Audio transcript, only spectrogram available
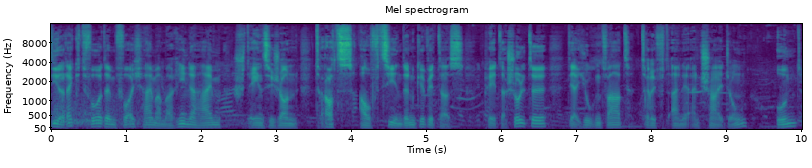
direkt vor dem Forchheimer Marineheim, stehen sie schon, trotz aufziehenden Gewitters. Peter Schulte, der Jugendwart, trifft eine Entscheidung und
